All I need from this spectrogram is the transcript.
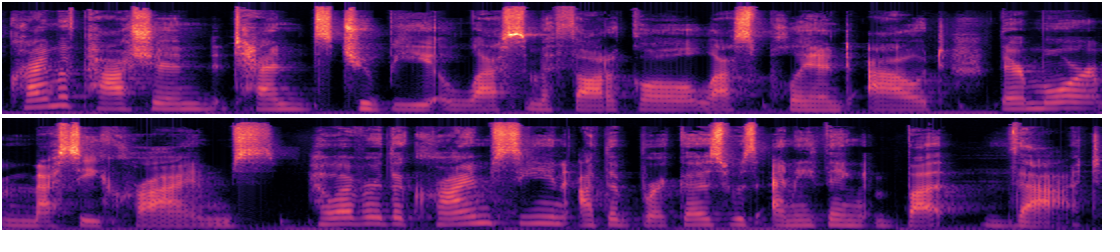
Crime of passion tends to be less methodical, less planned out. They're more messy crimes. However, the crime scene at the Briccas was anything anything but that.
